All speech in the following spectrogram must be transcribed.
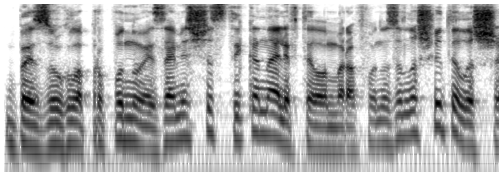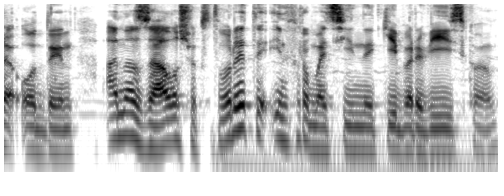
Безугла пропонує замість шести каналів телемарафону залишити лише один, а на залишок створити інформаційне кібервійсько.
